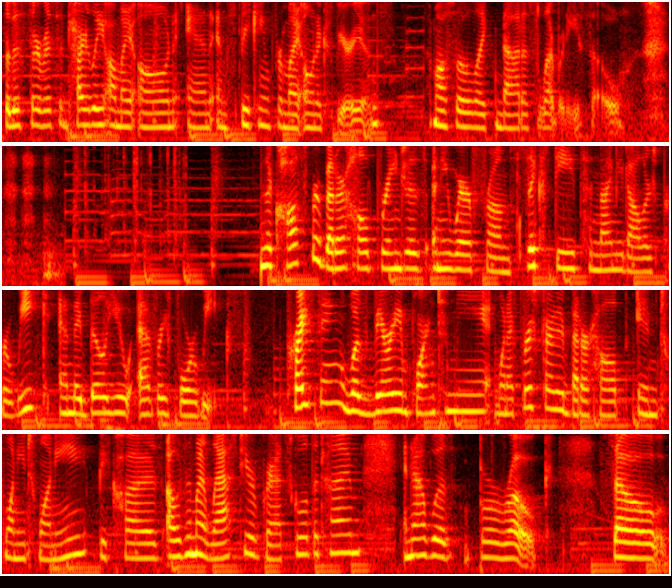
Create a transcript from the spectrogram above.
for this service entirely on my own and am speaking from my own experience. I'm also like not a celebrity, so. the cost for BetterHelp ranges anywhere from 60 to $90 per week, and they bill you every four weeks. Pricing was very important to me when I first started BetterHelp in 2020 because I was in my last year of grad school at the time and I was broke. So,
